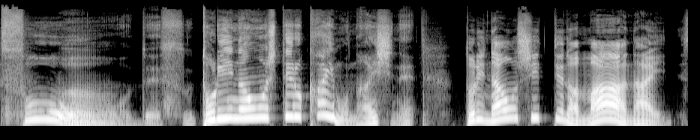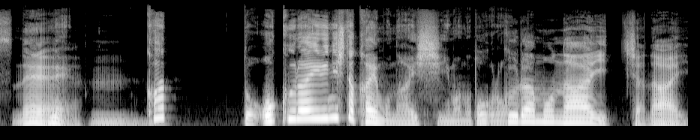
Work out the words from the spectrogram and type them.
そうです。取り直してる回もないしね。取り直しっていうのはまあないですね。ねうん、カット、お蔵入りにした回もないし、今のところ。オクラもないじゃない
